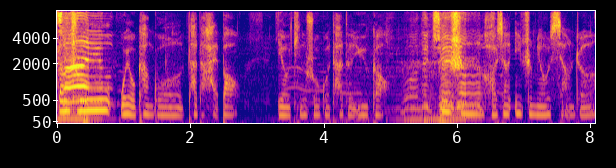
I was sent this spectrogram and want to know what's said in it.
当初我有看过他的海报，也有听说过他的预告，但是好像一直没有想着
